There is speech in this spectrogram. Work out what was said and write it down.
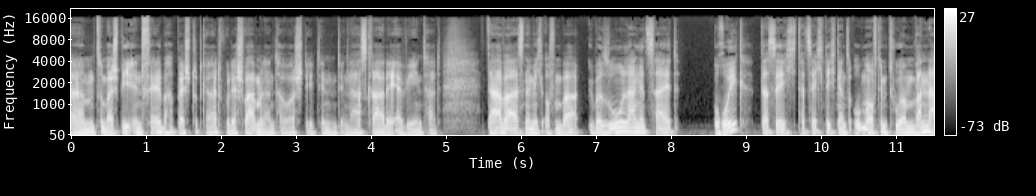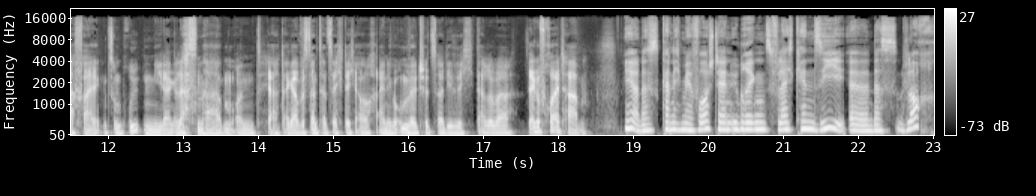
Ähm, zum Beispiel in Fellbach bei Stuttgart, wo der Schwabenlandtower steht, den, den Lars gerade erwähnt hat. Da war es nämlich offenbar über so lange Zeit ruhig, dass sich tatsächlich ganz oben auf dem Turm Wanderfalken zum Brüten niedergelassen haben. Und ja, da gab es dann tatsächlich auch einige Umweltschützer, die sich darüber sehr gefreut haben. Ja, das kann ich mir vorstellen. Übrigens, vielleicht kennen Sie äh, das Loch,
